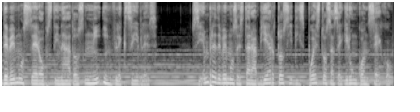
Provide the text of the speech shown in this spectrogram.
debemos ser obstinados ni inflexibles. Siempre debemos estar abiertos y dispuestos a seguir un consejo.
